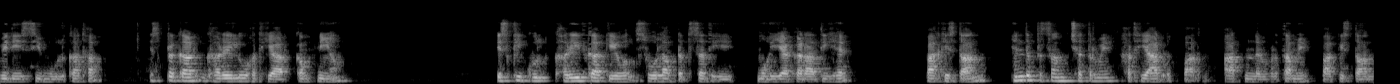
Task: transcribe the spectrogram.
विदेशी मूल का था। इस प्रकार घरेलू हथियार कंपनियाँ इसकी कुल खरीद का केवल 16 प्रतिशत ही मुहैया कराती है। पाकिस्तान हिंद प्रशांत क्षेत्र में हथियार उत्पादन आत्मनिर्भरता में पाकिस्तान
